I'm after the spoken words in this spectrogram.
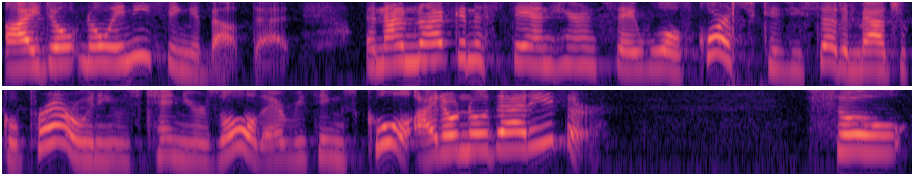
I don't know anything about that. And I'm not going to stand here and say, well, of course, because he said a magical prayer when he was 10 years old, everything's cool. I don't know that either. So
